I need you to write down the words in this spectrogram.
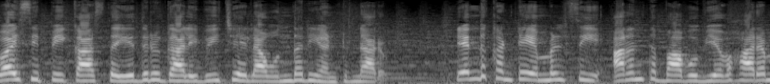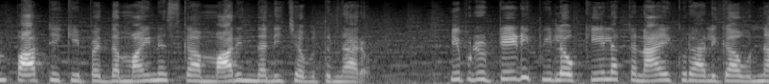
వైసీపీ కాస్త ఎదురుగాలి వీచేలా ఉందని అంటున్నారు. ఎందుకంటే ఎమ్మెల్సీ అనంతబాబు వ్యవహారం పార్టీకి పెద్ద మైనస్గా మారిందని చెబుతున్నారు. ఇప్పుడు టీడీపీలో కీలక నాయకురాలిగా ఉన్న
